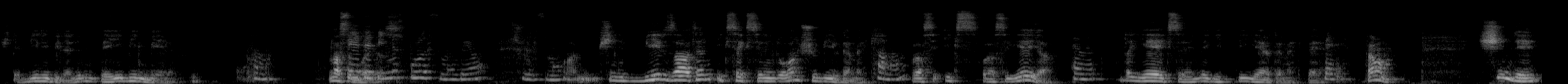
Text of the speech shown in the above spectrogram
İşte 1'i bilelim, b'yi bilmeyelim. Tamam. Nasıl B bulacağız? dediğimiz burası mı oluyor? Şurası mı oluyor? Şimdi 1 zaten x ekseninde olan şu 1 demek. Tamam. Burası x, burası y ya. Evet. Bu da y ekseninde gittiği yer demek b. B. Tamam. Şimdi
